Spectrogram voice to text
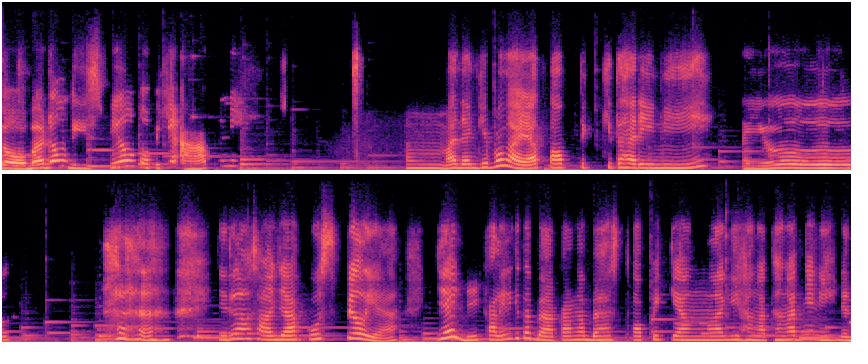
Coba dong di-spill topiknya apa nih? Hmm, ada yang kepo nggak ya topik kita hari ini? Ayo. Jadi langsung aja aku spill ya. Jadi kali ini kita bakal ngebahas topik yang lagi hangat-hangatnya nih dan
